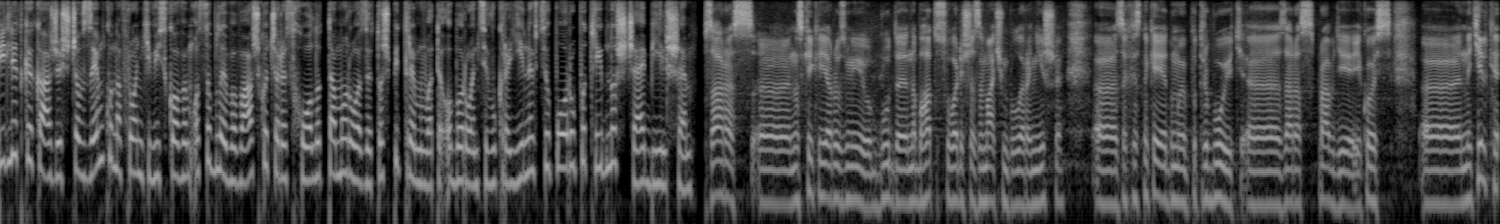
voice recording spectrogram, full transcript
Підлітки кажуть, що взимку на фронті військовим особливо важко через холод та морози, тож підтримувати оборонців України в цю пору потрібно ще більше. Зараз, е, наскільки я розумію, буде набагато суворіша зима, чим було раніше. Е, Захисники, я думаю, потребують е, зараз справді якогось не тільки,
